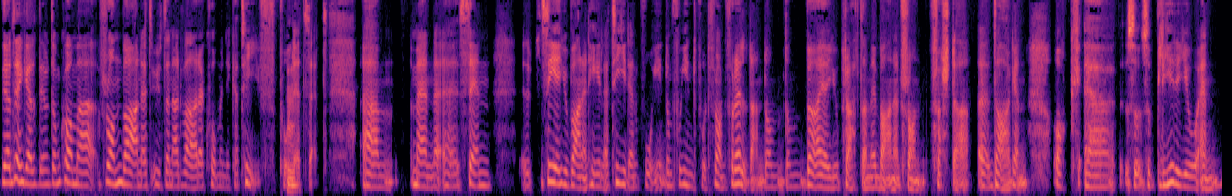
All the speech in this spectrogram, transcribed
jag tänker att de- kommer från barnet utan att vara kommunikativ på Mm. det sätt. Um, men eh, sen ser ju barnen hela tiden, få in, de får input från föräldern. De, de börjar ju prata med barnen från första eh, dagen. Och eh, så, så blir det ju en,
